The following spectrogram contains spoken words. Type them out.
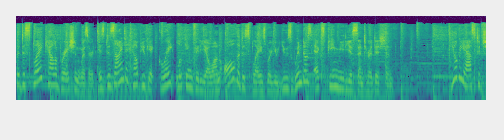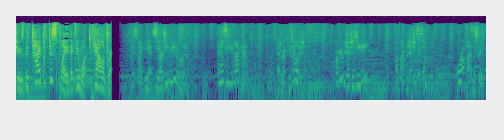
The Display Calibration Wizard is designed to help you get great looking video on all the displays where you use Windows XP Media Center Edition. You'll be asked to choose the type of display that you want to calibrate. This might be a CRT computer monitor, an LCD flat panel, a direct television, a rear projection TV, a front projection system, or a plasma screen.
